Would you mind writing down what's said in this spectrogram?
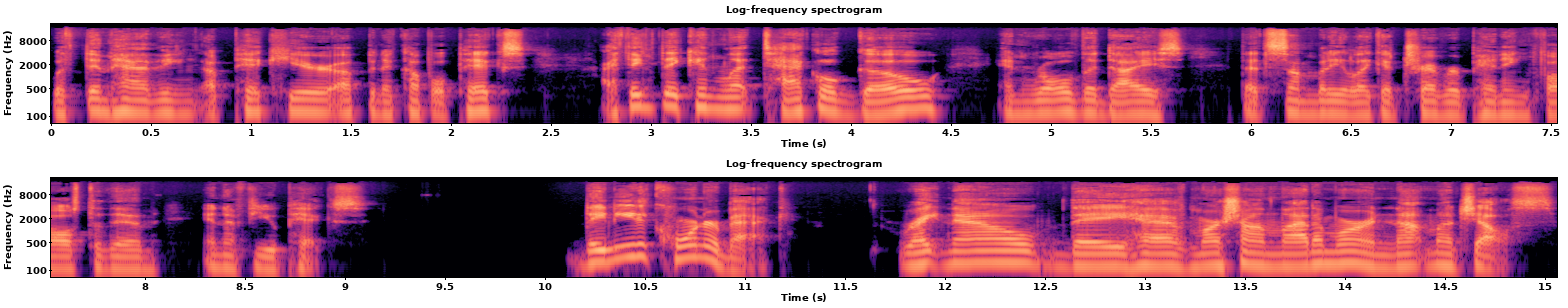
with them having a pick here up in a couple picks. I think they can let tackle go and roll the dice that somebody like a Trevor Penning falls to them in a few picks. They need a cornerback. Right now, they have Marshon Lattimore and not much else.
